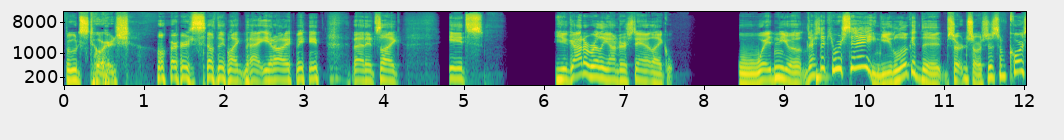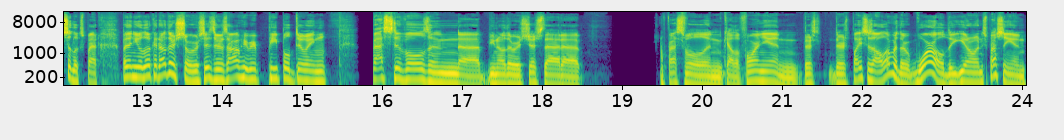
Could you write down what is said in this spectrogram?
food storage or something like that. You know what I mean? That it's like, it's, you got to really understand, like, when you, just like you were saying, you look at the certain sources, of course it looks bad. But then you look at other sources, there's out here people doing festivals, and, uh, you know, there was just that, uh, festival in California, and there's there's places all over the world, you know, and especially in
